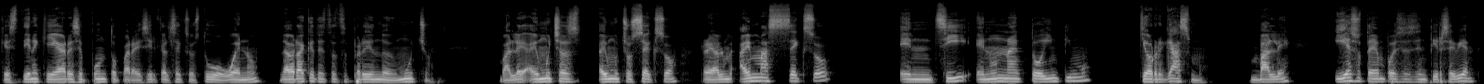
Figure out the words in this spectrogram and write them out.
que se tiene que llegar a ese punto para decir que el sexo estuvo bueno, la verdad que te estás perdiendo de mucho. ¿Vale? Hay, muchas, hay mucho sexo, realmente, hay más sexo en sí, en un acto íntimo, que orgasmo, ¿vale? Y eso también puede sentirse bien,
